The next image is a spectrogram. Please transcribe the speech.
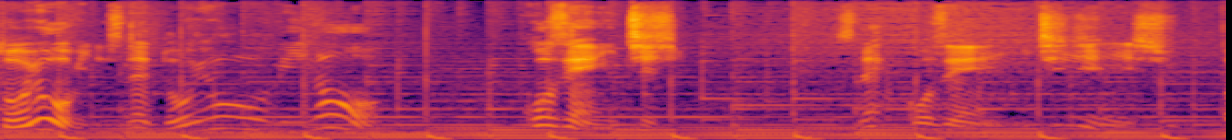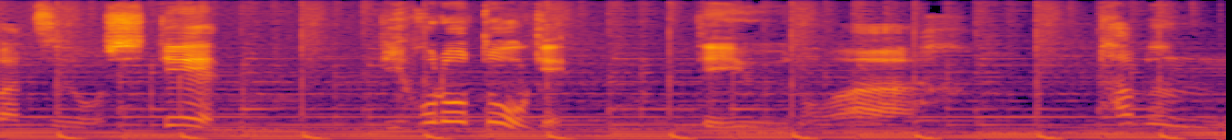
土曜日ですね、土曜日の午前1時。ですね、午前1時に出発をして、ビホロ峠っていうのは、多分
